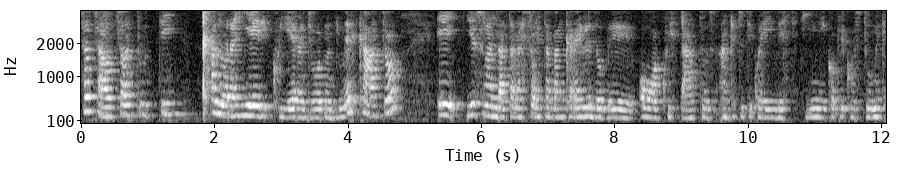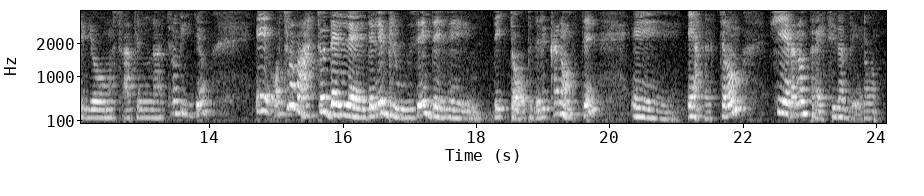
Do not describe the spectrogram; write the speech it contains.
Ciao ciao ciao a tutti! Allora, ieri qui era giorno di mercato e io sono andata alla solita bancarella dove ho acquistato anche tutti quei vestitini, copie costumi che vi ho mostrato in un altro video e ho trovato delle, delle bluse, delle, dei top, delle canotte e, e altro che erano prezzi davvero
